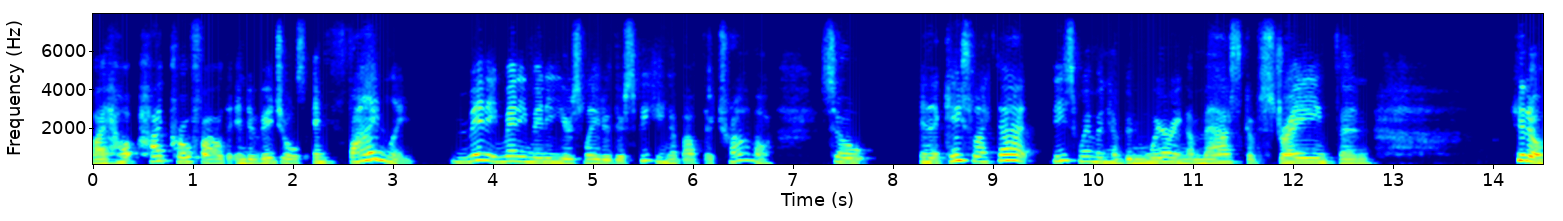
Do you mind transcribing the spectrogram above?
by high profile individuals. And finally, many, many, many years later, they're speaking about their trauma. So, in a case like that, these women have been wearing a mask of strength and, you know,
